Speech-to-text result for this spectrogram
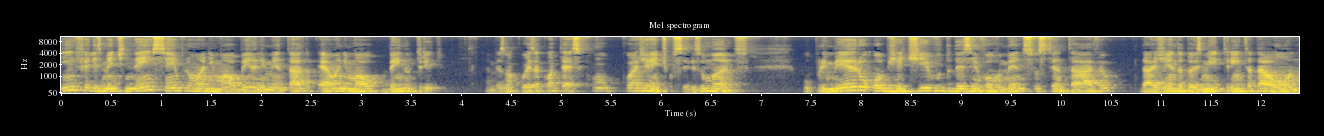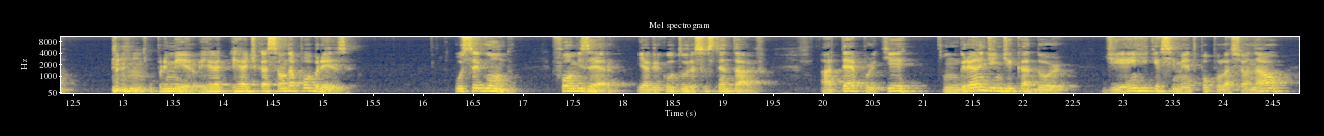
infelizmente, nem sempre um animal bem alimentado é um animal bem nutrido. A mesma coisa acontece com, com a gente, com os seres humanos. O primeiro objetivo do desenvolvimento sustentável da Agenda 2030 da ONU. o primeiro, erradicação da pobreza. O segundo, fome zero e agricultura sustentável. Até porque um grande indicador de enriquecimento populacional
